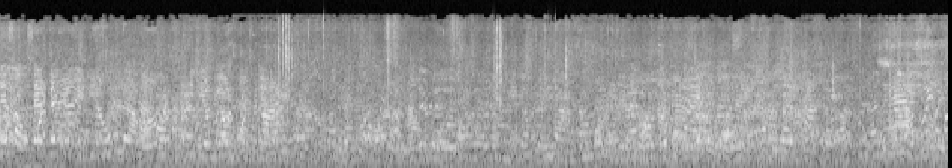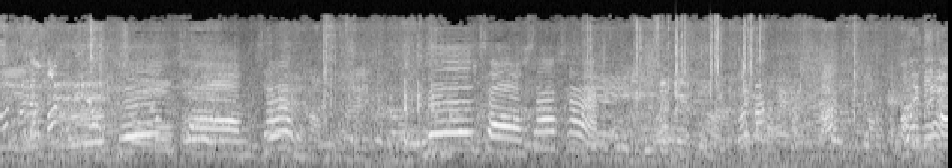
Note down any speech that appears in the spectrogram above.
เนี่ยสองเส้นได้เป็นทีเดียวทีเดียวเดียวหมดเลยหนึ่งสองสามหนึ่งสองสามค่ะไม่ไม่หรอ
